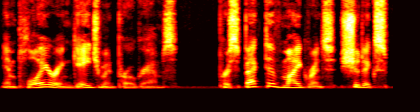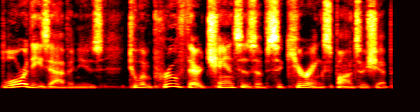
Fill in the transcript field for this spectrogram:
employer engagement programs prospective migrants should explore these avenues to improve their chances of securing sponsorship.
